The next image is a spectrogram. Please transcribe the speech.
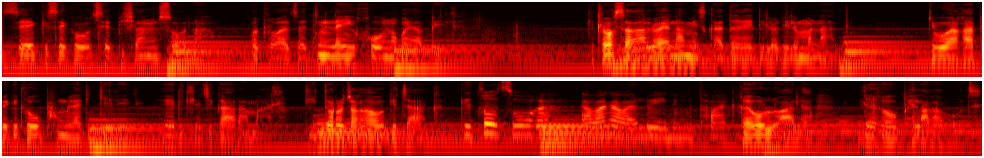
se ke se ke o tshepišang sona go tloga tsatsing la ikgono go ya pele. Ke tlo sega le wena miskatre dilo di le monate. Ke boa gape ke tlo o phumola dikeledi ge di tletse ka gara matlho ditoro tša gago ke jaaka ke tlo tsoga ka ba ka ba le wene motho wa ka. Ge o lwala le ge o phela gabotse.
